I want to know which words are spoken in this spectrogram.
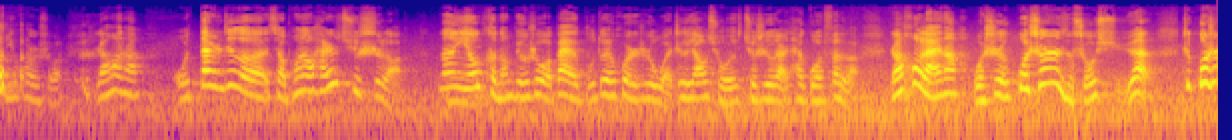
一会儿说。然后呢，我但是这个小朋友还是去世了。那也有可能，比如说我拜的不对，或者是我这个要求确实有点太过分了。然后后来呢，我是过生日的时候许愿。这过生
